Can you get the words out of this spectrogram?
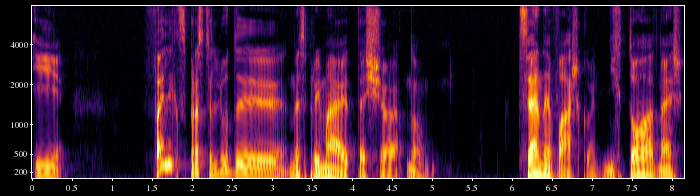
і Фелікс просто люди не сприймають те, що ну, це не важко. Ніхто, знаєш,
